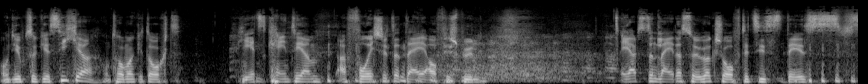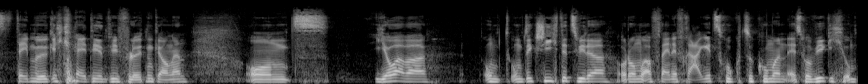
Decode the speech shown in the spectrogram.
Und ich habe gesagt, ja sicher. Und habe mir gedacht, jetzt könnt ihr eine falsche Datei aufspielen er hat es dann leider selber geschafft. Jetzt ist das, die Möglichkeit irgendwie flöten gegangen. Und ja, aber um, um die Geschichte jetzt wieder, oder um auf deine Frage zurückzukommen, es war wirklich um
